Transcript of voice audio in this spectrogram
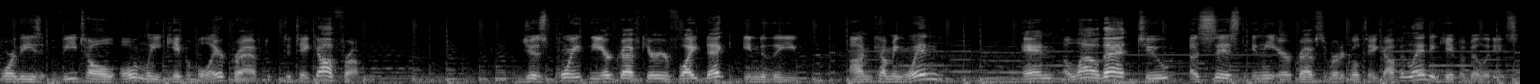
for these VTOL only capable aircraft to take off from. Just point the aircraft carrier flight deck into the oncoming wind and allow that to assist in the aircraft's vertical takeoff and landing capabilities.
